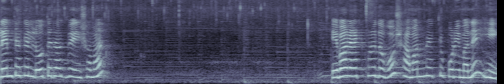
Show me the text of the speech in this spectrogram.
ফ্লেমটাকে লোতে রাখবে এই সময়। এবার অ্যাড করে দেবো সামান্য একটু পরিমাণে হিং।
